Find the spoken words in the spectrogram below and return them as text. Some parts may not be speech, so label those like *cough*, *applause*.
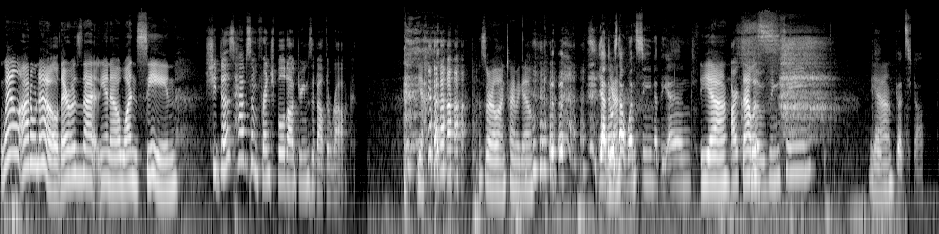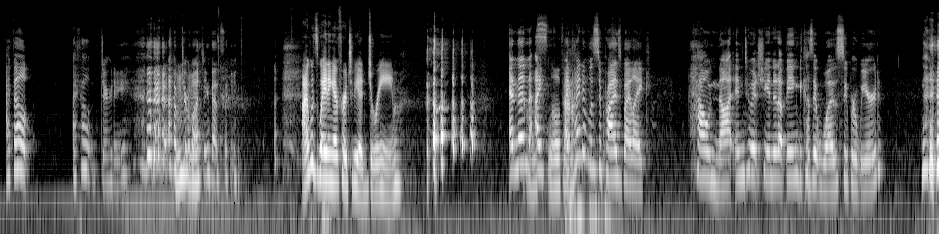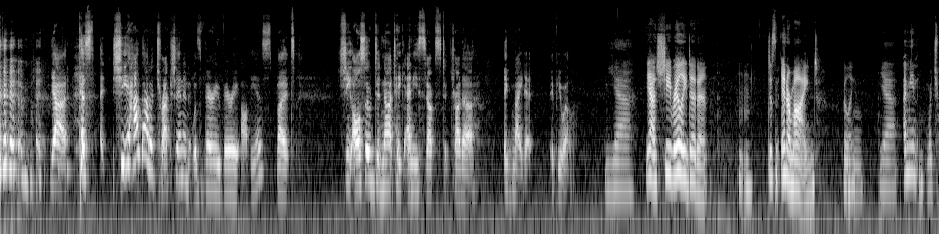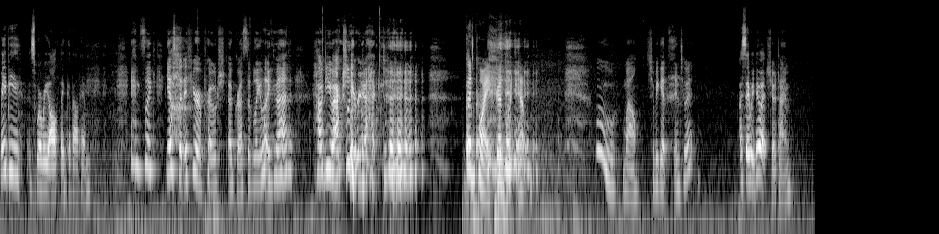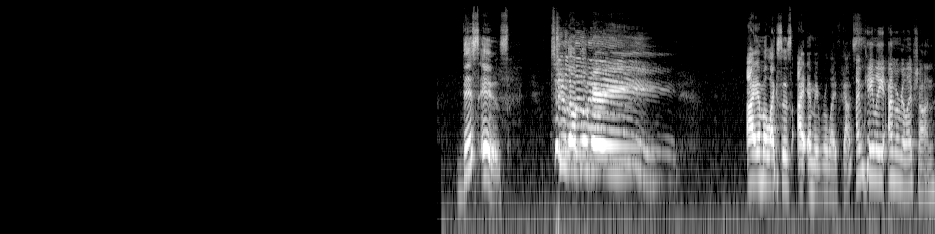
Well, I don't know. There was that, you know, one scene. She does have some French bulldog dreams about The Rock. Yeah. *laughs* that was a long time ago. *laughs* yeah there was that one scene at the end Yeah. Our that was closing scene. *sighs* yeah. good stuff I felt, I felt dirty *laughs* after mm-hmm. watching that scene. I was waiting it for it to be a dream. *laughs* And then I I, was a little I kind of was surprised by like how not into it she ended up being because it was super weird. *laughs* but Yeah, because she had that attraction and it was very, very obvious, but she also did not take any steps to try to ignite it, if you will. Yeah, Yeah, she really didn't. Mm-mm. Just in her mind, really. Mm-hmm. yeah. I mean, Which maybe is where we all think about him. *laughs* it's like yes, but if you're approached aggressively like that, how do you actually *laughs* react? *laughs* Good point. Good point. Yep. Ooh, well, should we get into it? I say we do it. Showtime. This is To, the, Blueberry! I am Alexis. I am a real life guest. I'm Kaylea. I'm a real life Shawn.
